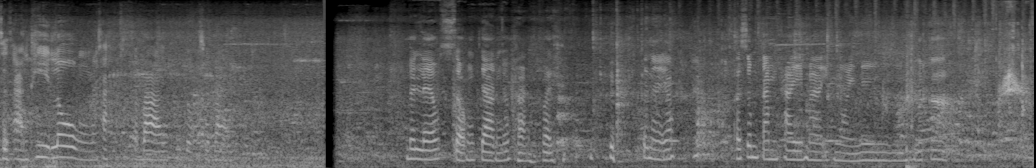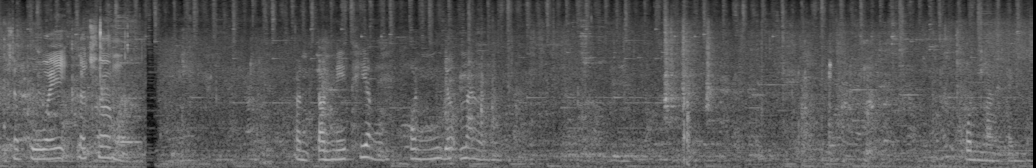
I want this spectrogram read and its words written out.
สถานที่โล่งนะคะ สบายสะดวกสบายไปแล้วสองจานก็ผ่านไปไปไหนอะเอาส้มตำไทยมาอีกหน่อยหนึง แล้วก็เฉาก๊วยแล้วช่อง ตอนตอนนี้เที่ยงคนเยอะมากเลยคนมาเต็ม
